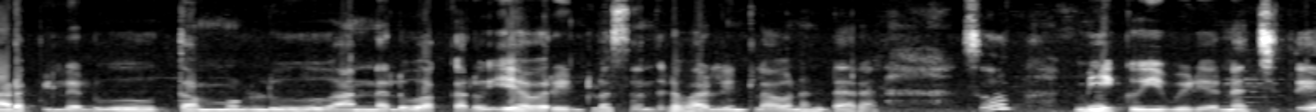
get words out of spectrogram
ఆడపిల్లలు తమ్ముళ్ళు అన్నలు అక్కలు ఎవరింట్లో సందడి వాళ్ళ ఇంట్లో అవునంటారా? సో మీకు ఈ వీడియో నచ్చితే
